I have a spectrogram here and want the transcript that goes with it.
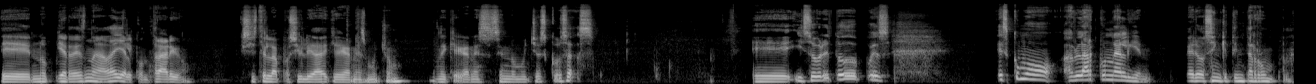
Eh, no pierdes nada y al contrario, existe la posibilidad de que ganes mucho, de que ganes haciendo muchas cosas. Eh, y sobre todo, pues, es como hablar con alguien pero sin que te interrumpan.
